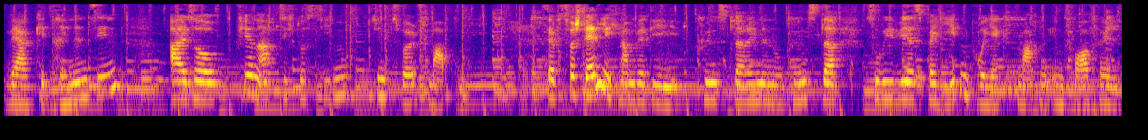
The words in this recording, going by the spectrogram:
Werke drinnen sind. Also 84 durch 7 sind 12 Mappen. Selbstverständlich haben wir die Künstlerinnen und Künstler, so wie wir es bei jedem Projekt machen, im Vorfeld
